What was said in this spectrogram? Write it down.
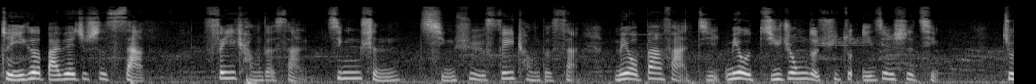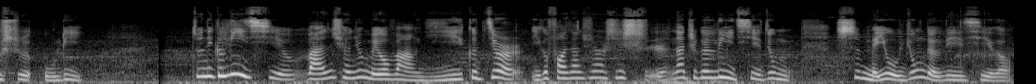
整一个八月就是散，非常的散，精神情绪非常的散，没有办法集，没有集中的去做一件事情，就是无力，就那个力气完全就没有往一个劲儿、一个方向去上去使，那这个力气就是没有用的力气了，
